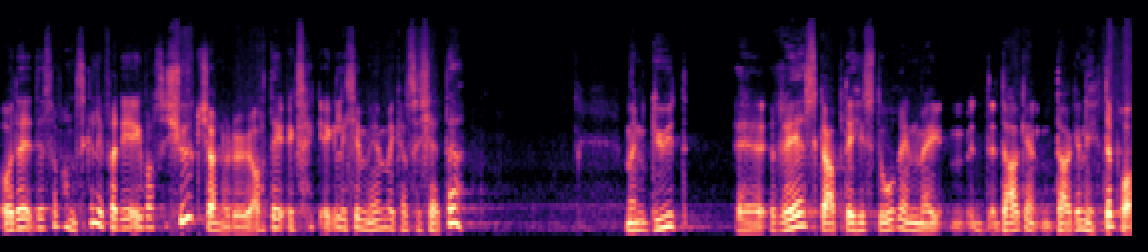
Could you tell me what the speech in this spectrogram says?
Og det, det er så vanskelig, fordi jeg var så sjuk, skjønner du, at jeg, jeg fikk egentlig ikke med meg hva som skjedde. Men Gud eh, reskapte historien meg dagen, dagen, etterpå.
